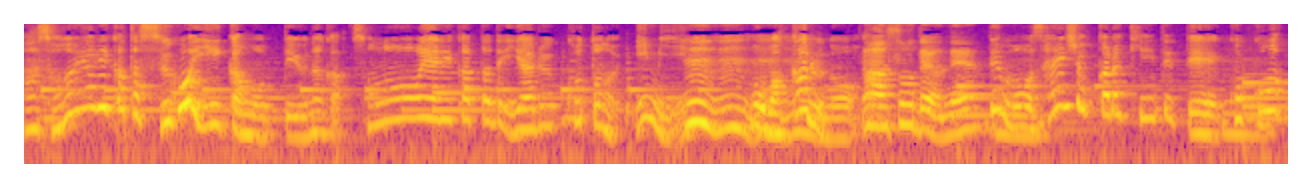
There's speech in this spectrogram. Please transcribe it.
あそのやり方すごいいいかもっていうなんかそのやり方でやることの意味、うんもう分かるの、ああそうだよね。でも最初から聞いてて、うん。ここは、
